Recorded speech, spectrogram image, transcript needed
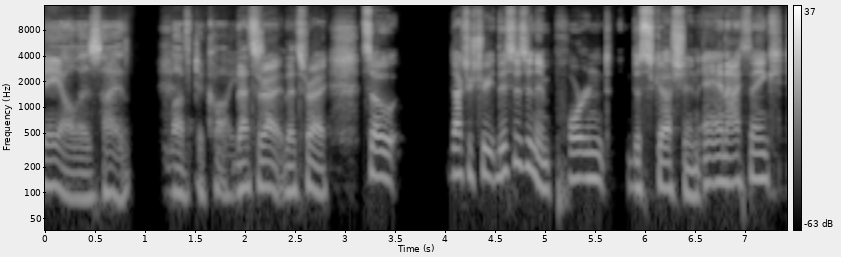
Dale, as I love to call you. That's right. That's right. So, Dr. Street, this is an important discussion. And I think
